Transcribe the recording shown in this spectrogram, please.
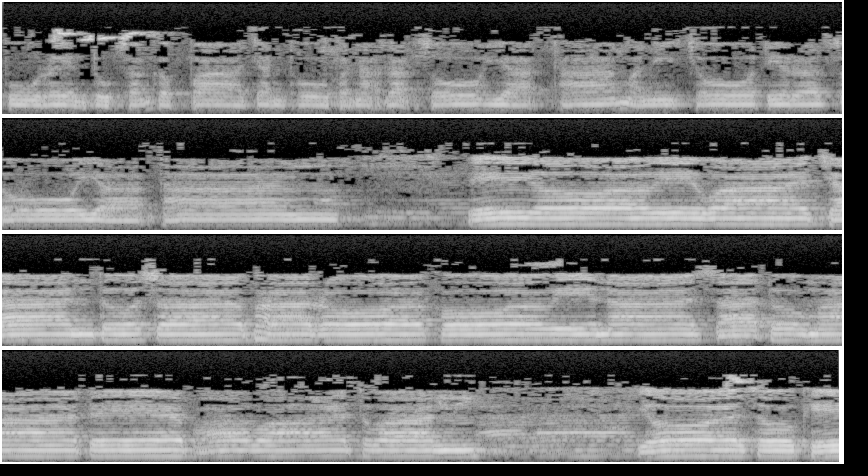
ปูเรนตุสังกปาจันโทปนะระโสยะธามณิโชติระโสยะธามเอโยวิวาจันตุสัพพโรโควินาสตุมาเตภวัตวัน โยสุขิ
